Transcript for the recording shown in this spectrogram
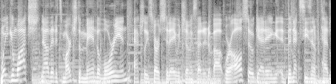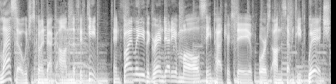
What you can watch now that it's March, The Mandalorian actually starts today, which I'm excited about. We're also getting the next season of Ted Lasso, which is coming back on the 15th. And finally, the granddaddy of them all, St. Patrick's Day, of course, on the 17th, which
